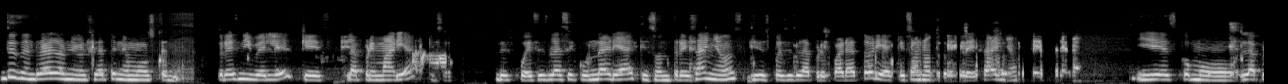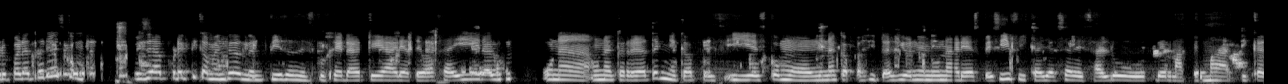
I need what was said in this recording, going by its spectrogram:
Antes de entrar a la universidad tenemos como tres niveles, que es la primaria, después es la secundaria, que son tres años, y después es la preparatoria, que son otros tres años. Y es como, la preparatoria es como, pues ya prácticamente donde empiezas a escoger a qué área te vas a ir, una, una carrera técnica, pues, y es como una capacitación en un área específica, ya sea de salud, de matemáticas,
